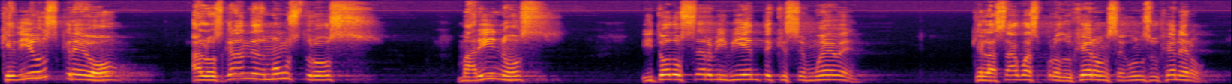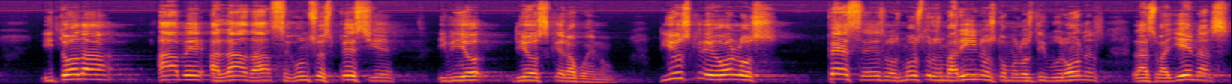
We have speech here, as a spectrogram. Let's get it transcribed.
que Dios creó a los grandes monstruos marinos y todo ser viviente que se mueve, que las aguas produjeron según su género, y toda ave alada según su especie, y vio Dios que era bueno. Dios creó los peces, los monstruos marinos como los tiburones, las ballenas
